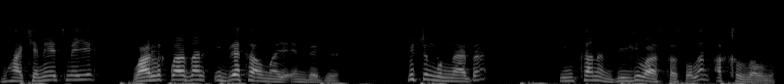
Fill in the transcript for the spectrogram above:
muhakeme etmeyi, varlıklardan ibret almayı emrediyor. Bütün bunlar da insanın bilgi vasıtası olan akılla olur.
